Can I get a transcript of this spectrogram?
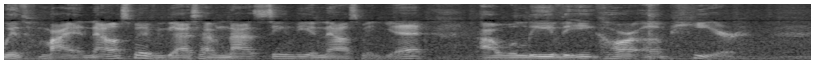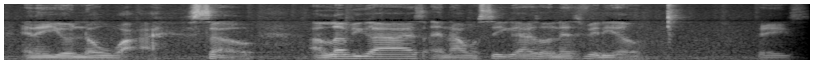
with my announcement. If you guys have not seen the announcement yet, I will leave the e-card up here, and then you'll know why. So, I love you guys, and I will see you guys on next video. Peace.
